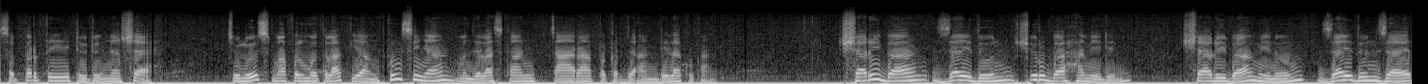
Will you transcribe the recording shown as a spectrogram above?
seperti duduknya syekh. Julus maful mutlak yang fungsinya menjelaskan cara pekerjaan dilakukan. Syariba Zaidun Syurba Hamidin Syariba minum Zaidun Zaid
